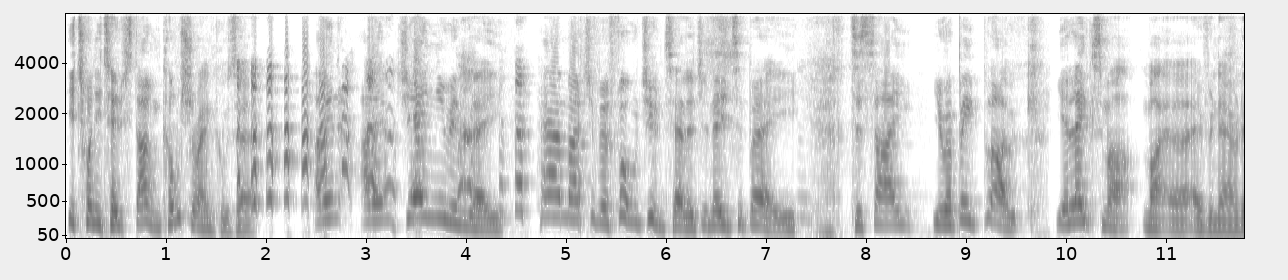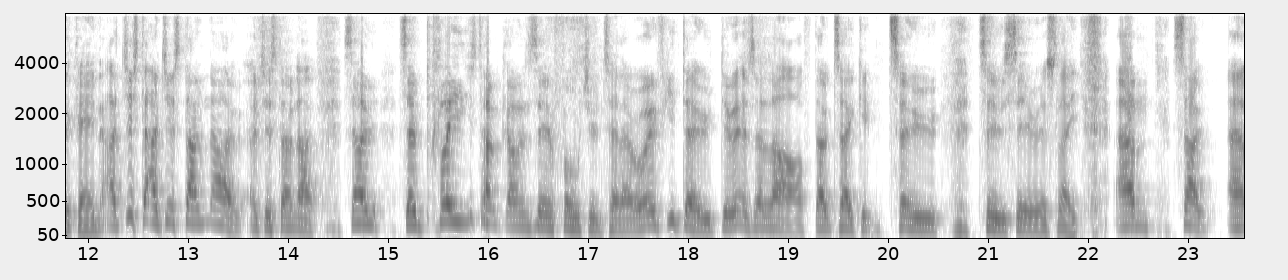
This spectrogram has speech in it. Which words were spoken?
you're 22 stone. Of course your ankles hurt. I mean, I mean, genuinely, how much of a fortune teller do you need to be to say you're a big bloke, your legs might might hurt every now and again? I just, I just don't know. I just don't know. So, so please don't go and see a fortune teller, or if you do, do it as a laugh. Don't take it too, too seriously. Um, so, uh,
